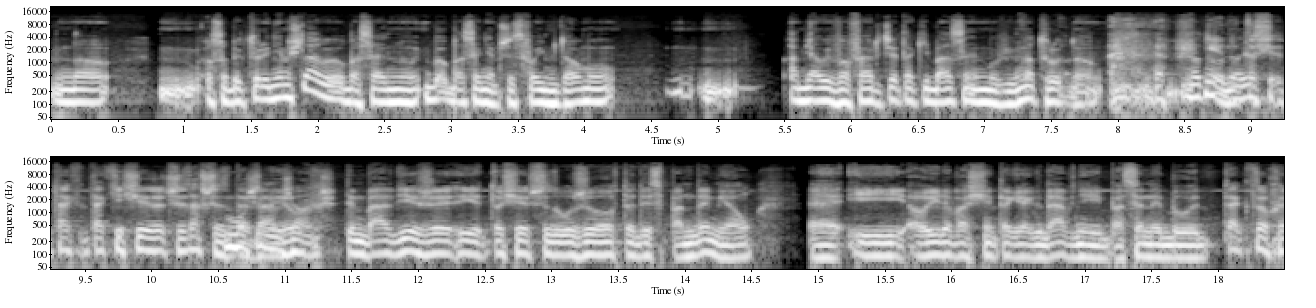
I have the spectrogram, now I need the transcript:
no, osoby, które nie myślały o, basenu, o basenie przy swoim domu, a miały w ofercie taki basen, mówił, no trudno. No nie, no to się, tak, takie się rzeczy zawsze zdarzają. Tym bardziej, że to się jeszcze złożyło wtedy z pandemią. I o ile właśnie tak jak dawniej baseny były tak trochę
